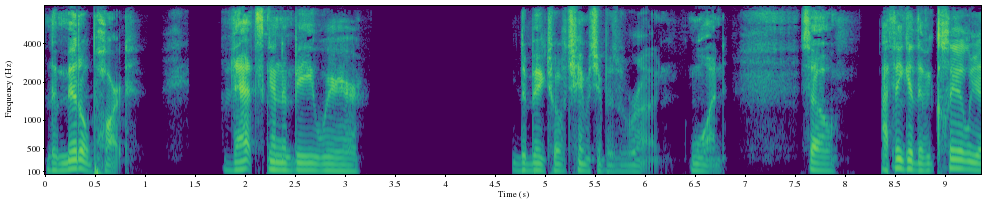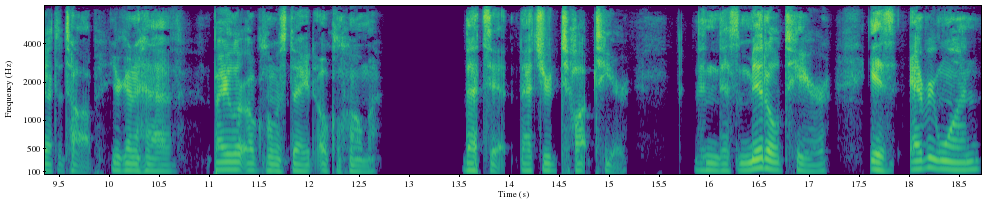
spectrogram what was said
the middle part, that's going to be where the Big 12 championship is run. One. So I think at the clearly at the top, you're going to have Baylor, Oklahoma State, Oklahoma. That's it. That's your top tier. Then this middle tier is everyone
